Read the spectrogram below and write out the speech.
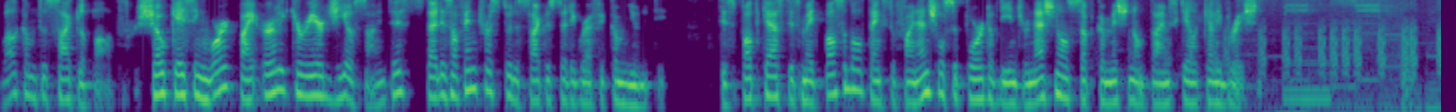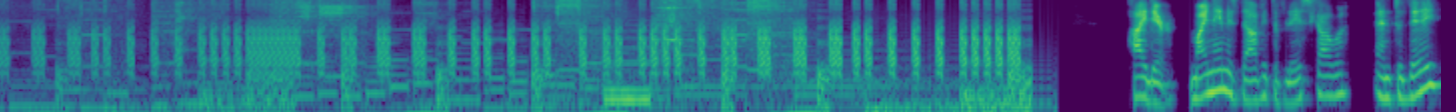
Welcome to Cyclopod, showcasing work by early career geoscientists that is of interest to the cyclostratigraphic community. This podcast is made possible thanks to financial support of the International Subcommission on Timescale Calibration. Hi there, my name is David de Vleeschouwer, and today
